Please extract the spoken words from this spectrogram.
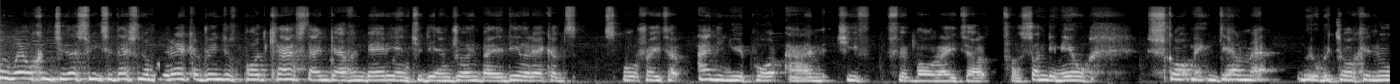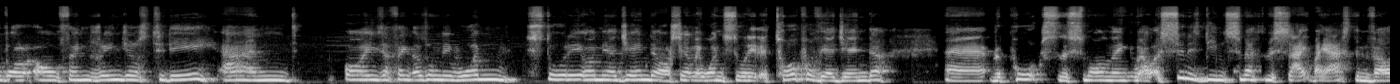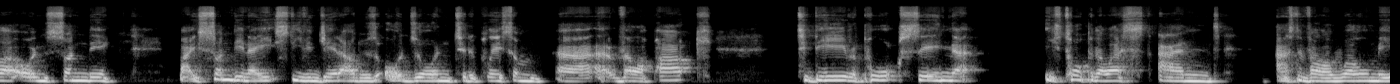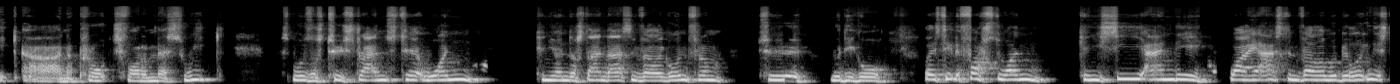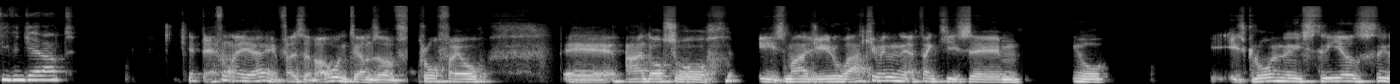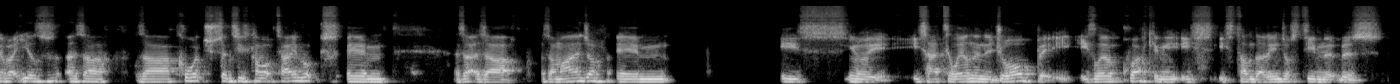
Hello and welcome to this week's edition of the Record Rangers podcast. I'm Gavin Berry and today I'm joined by the Daily Records sports writer Andy Newport and chief football writer for Sunday Mail, Scott McDermott. We'll be talking over all things Rangers today and boys, I think there's only one story on the agenda, or certainly one story at the top of the agenda. Uh, reports this morning, well, as soon as Dean Smith was sacked by Aston Villa on Sunday, by Sunday night, Steven Gerrard was odds on to replace him uh, at Villa Park. Today, reports saying that he's top of the list and Aston Villa will make uh, an approach for him this week. I suppose there's two strands to it. One, can you understand Aston Villa going from? Two, would he go? Let's take the first one. Can you see, Andy, why Aston Villa would be looking at Steven Gerrard? Yeah, definitely, yeah. It fits the bill in terms of profile uh, and also his managerial acumen. I think he's, um, you know, he's grown in his three years, three and a bit years as a as a coach since he's come up to Ibrox um, as a as a as a manager. Um, he's you know he's had to learn in the job, but he's learned quick, and he's he's turned a Rangers team that was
